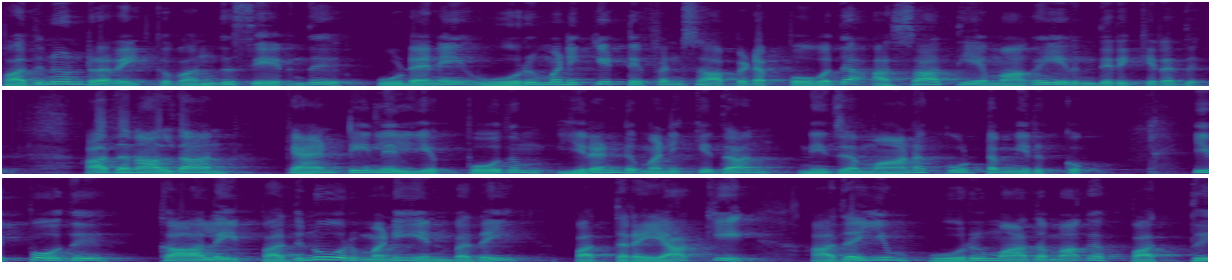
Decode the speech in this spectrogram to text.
பதினொன்றரைக்கு வந்து சேர்ந்து உடனே ஒரு மணிக்கு டிஃபன் சாப்பிடப் போவது அசாத்தியமாக இருந்திருக்கிறது. அதனால்தான் கேன்டீனில் எப்போதும் இரண்டு மணிக்கு தான் நிஜமான கூட்டம் இருக்கும். இப்போது காலை பதினோரு மணி என்பதை பத்தரையாக்கி அதையும் ஒரு மாதமாக பத்து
